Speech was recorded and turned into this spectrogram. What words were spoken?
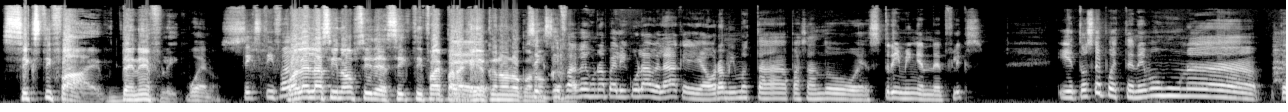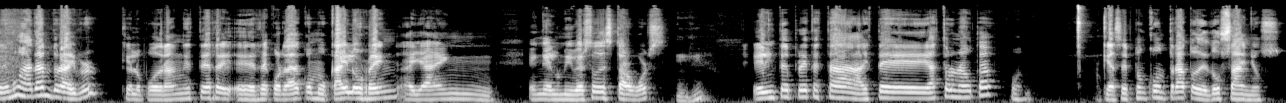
65 de Netflix. Bueno, 65. ¿Cuál es la sinopsis de 65 para eh, aquellos que no lo conozcan? 65 es una película, ¿verdad? Que ahora mismo está pasando en streaming en Netflix. Y entonces, pues tenemos una. Tenemos a Adam Driver, que lo podrán este, re- eh, recordar como Kylo Ren allá en, en el universo de Star Wars. Ujú. Él interpreta esta, a este astronauta pues, que acepta un contrato de dos años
